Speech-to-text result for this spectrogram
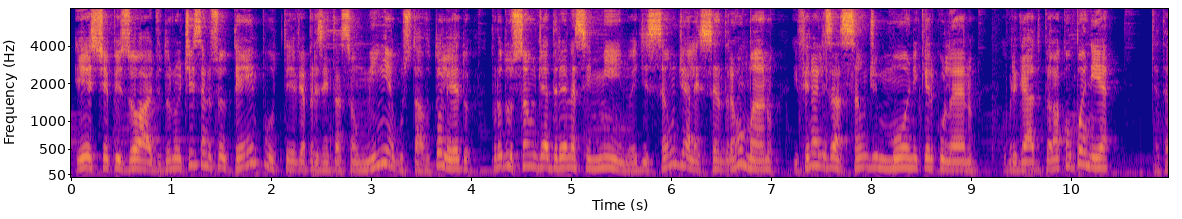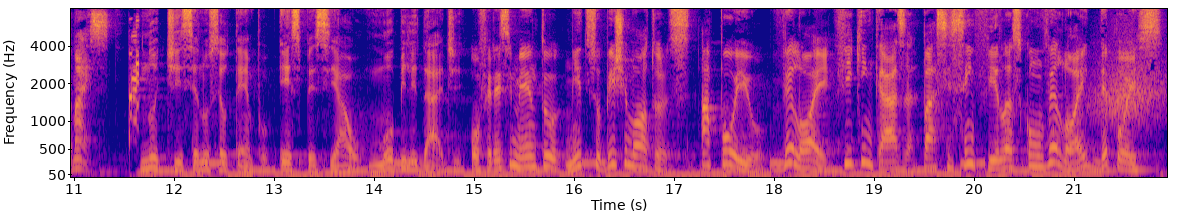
Este episódio do Notícia no seu Tempo teve apresentação minha, Gustavo Toledo, produção de Adriana Semino, edição de Alessandra Romano e finalização de Mônica Herculano. Obrigado pela companhia e até mais. Notícia no seu tempo. Especial Mobilidade. Oferecimento Mitsubishi Motors. Apoio Veloy. Fique em casa. Passe sem filas com o Veloy depois.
